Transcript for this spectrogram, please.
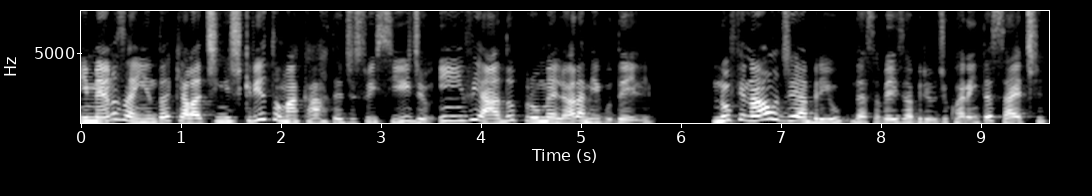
E menos ainda que ela tinha escrito uma carta de suicídio e enviado para o melhor amigo dele. No final de abril, dessa vez abril de 47,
